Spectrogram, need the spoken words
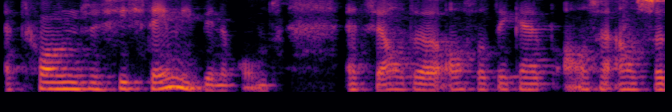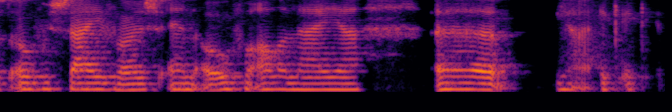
het gewoon zijn systeem niet binnenkomt. Hetzelfde als dat ik heb als, als het over cijfers en over allerlei uh, ja, ik, ik,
